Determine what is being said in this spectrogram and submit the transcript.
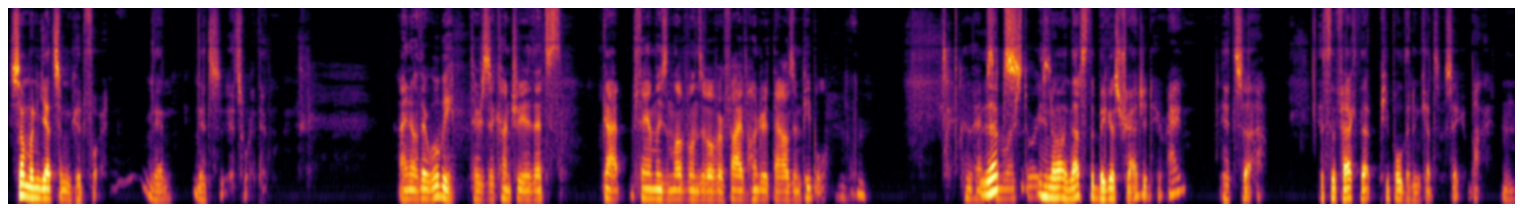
someone gets some good for it, then it's it's worth it. I know there will be. There's a country that's got families and loved ones of over 500,000 people mm-hmm. who have similar That's stories. you know, and that's the biggest tragedy, right? It's uh it's the fact that people didn't get to say goodbye. Mm.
